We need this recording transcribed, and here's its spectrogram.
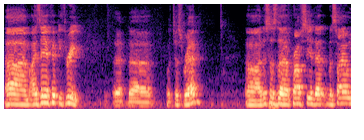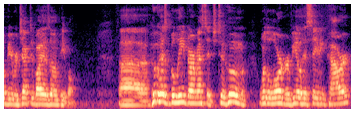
Um, Isaiah 53 that uh, was just read. Uh, this is the prophecy that Messiah will be rejected by his own people. Uh, who has believed our message? To whom will the Lord reveal his saving power?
